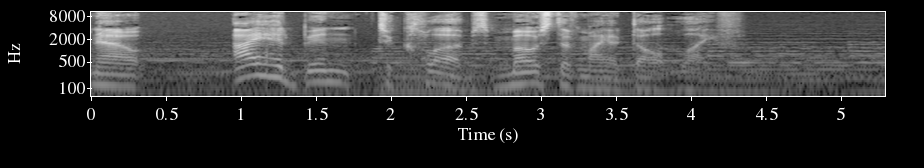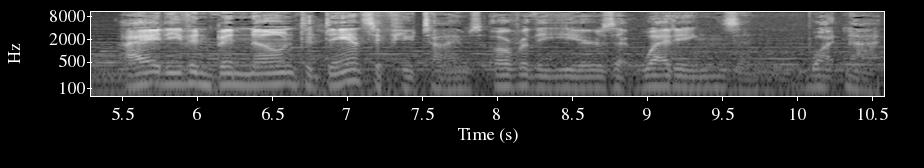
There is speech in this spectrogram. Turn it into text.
Now, I had been to clubs most of my adult life. I had even been known to dance a few times over the years at weddings and whatnot.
